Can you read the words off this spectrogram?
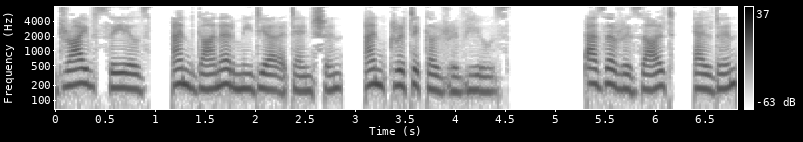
drive sales, and garner media attention, and critical reviews. As a result, Elden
